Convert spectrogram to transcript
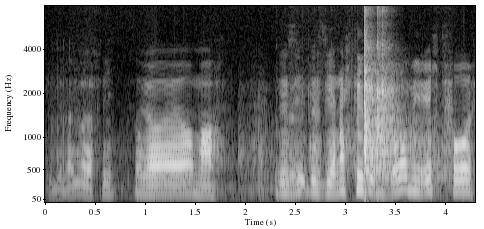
Die hebben dat niet. Ja, ja, maar. Dus, dus die achter die boom hier recht voor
